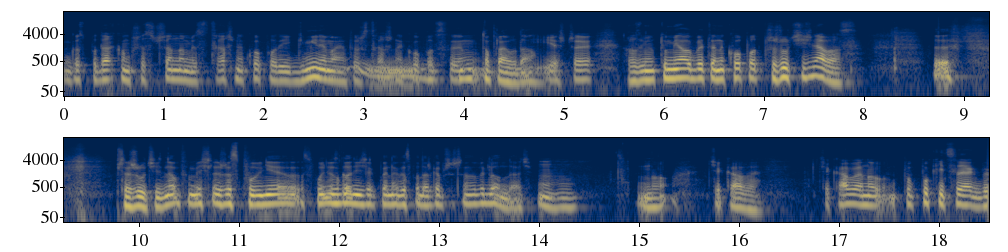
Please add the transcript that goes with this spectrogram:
gospodarką przestrzenną jest straszny kłopot i gminy mają też straszny kłopot z tym. To prawda. I jeszcze, rozumiem, tu miałby ten kłopot przerzucić na was. przerzucić? No myślę, że wspólnie, wspólnie uzgodnić, jak powinna gospodarka przestrzenna wyglądać. Mhm. No, ciekawe. Ciekawe, no póki co jakby,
